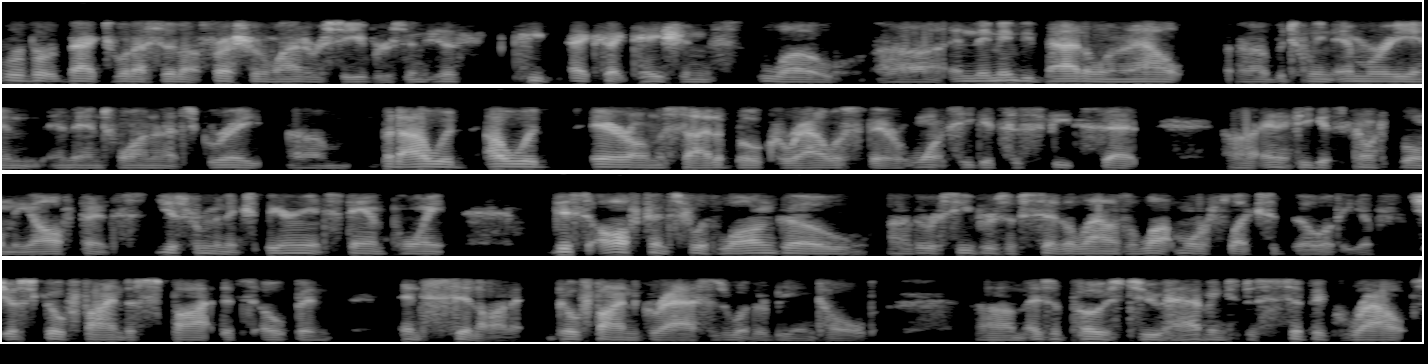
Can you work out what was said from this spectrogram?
revert back to what I said about freshman wide receivers and just keep expectations low. Uh, and they may be battling it out uh, between Emery and, and Antoine, and that's great. Um, but I would, I would err on the side of Beau Corrales there once he gets his feet set, uh, and if he gets comfortable in the offense, just from an experience standpoint this offense with Longo, uh, the receivers have said allows a lot more flexibility of just go find a spot that's open and sit on it. Go find grass is what they're being told, um, as opposed to having specific routes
